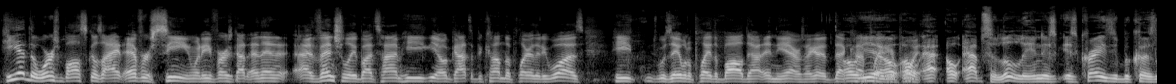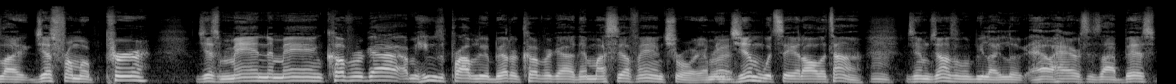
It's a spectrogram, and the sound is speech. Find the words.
he had the worst ball skills I had ever seen when he first got, and then eventually by the time he you know got to become the player that he was, he was able to play the ball down in the air. So got that Oh kind of yeah, played your oh, oh, point. a- oh, absolutely, and it's it's crazy because like just from a pure, just man to man cover guy. I mean, he was probably a better cover guy than myself and Troy. I mean, Right. Jim would say it all the time. Mm. Jim Johnson would be like, "Look, Al Harris is our best."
